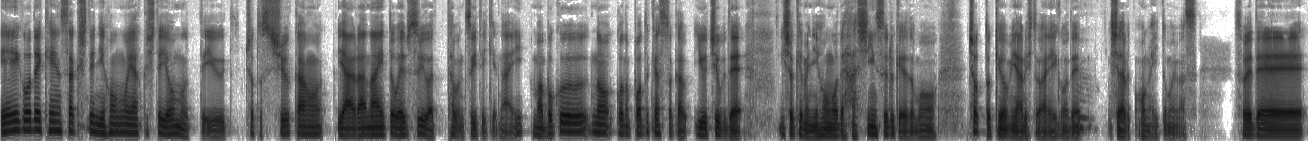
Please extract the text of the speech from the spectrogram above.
英語で検索して日本語訳して読むっていうちょっと習慣をやらないと Web3 は多分ついていけない。まあ僕のこのポッドキャストとか YouTube で一生懸命日本語で発信するけれども、ちょっと興味ある人は英語で調べた方がいいと思います。それで、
